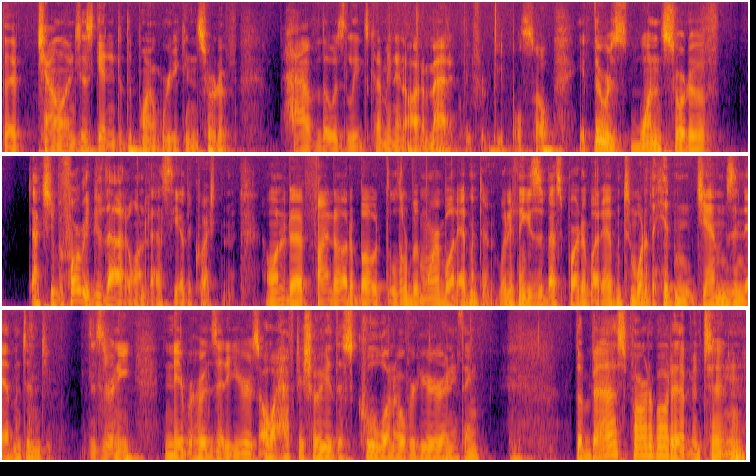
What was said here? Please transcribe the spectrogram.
the challenge is getting to the point where you can sort of have those leads coming in automatically for people. So if there was one sort of actually, before we do that, I wanted to ask the other question. I wanted to find out about a little bit more about Edmonton. What do you think is the best part about Edmonton? What are the hidden gems in Edmonton? Do you is there any neighborhoods that are yours? Oh, I have to show you this cool one over here or anything? The best part about Edmonton,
